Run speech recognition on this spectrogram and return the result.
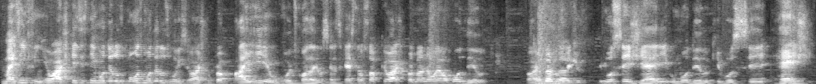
mas, enfim, eu acho que existem modelos bons e modelos ruins. Eu acho que aí eu vou discordar de você nessa questão, só porque eu acho que o problema não é o modelo. Eu acho é verdade. que você gere o modelo que você rege.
